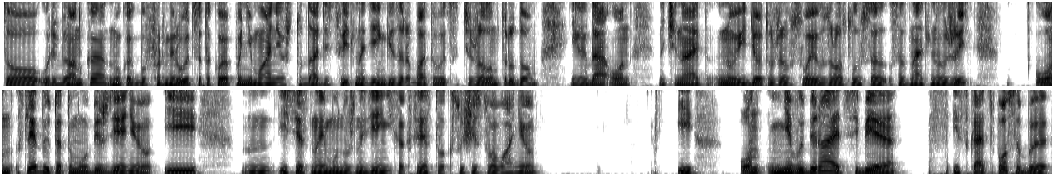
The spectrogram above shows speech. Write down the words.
то у ребенка, ну, как бы формируется такое понимание, что да, действительно деньги зарабатываются тяжелым трудом. И когда он начинает, ну, идет уже в свою взрослую со- сознательную жизнь, он следует этому убеждению, и, естественно, ему нужны деньги как средство к существованию, и он не выбирает себе искать способы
